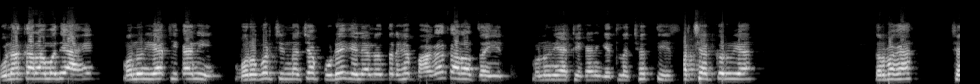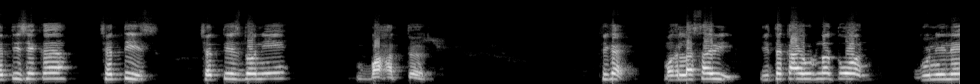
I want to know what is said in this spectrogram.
गुणाकारामध्ये आहे. म्हणून या ठिकाणी बरोबर चिन्हाच्या पुढे गेल्यानंतर हे भागाकारात जाईल. म्हणून या ठिकाणी घेतलं छत्तीस. छट करूया. तर बघा छत्तीस एक छत्तीस. छत्तीस दोन्ही बहात्तर. ठीक आहे? मग लसावी इथं काय उरलं? दोन. गुणिले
